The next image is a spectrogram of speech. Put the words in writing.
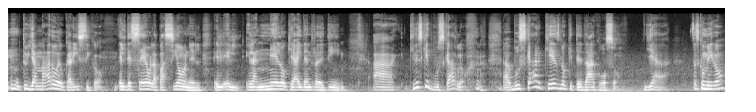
tu llamado eucarístico, el deseo, la pasión, el, anhelo que hay dentro de ti, ah, tienes que buscarlo. Ah, buscar qué es lo que te da gozo. Ya. ¿Estás conmigo?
